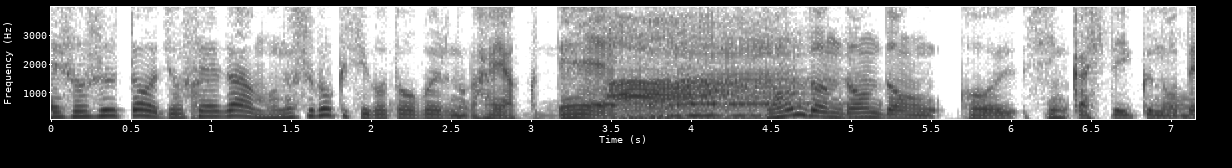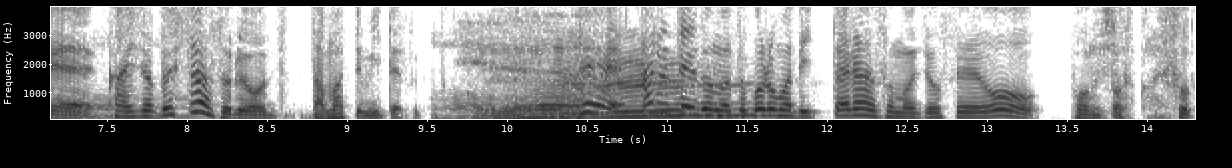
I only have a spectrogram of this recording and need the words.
で、そうすると女性がものすごく仕事を覚えるのが早くて、あどんどんどんどんこう進化していくので、会社としてはそれを黙って見てる。で、ある程度のところまで行ったら、その女性をポンとそ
